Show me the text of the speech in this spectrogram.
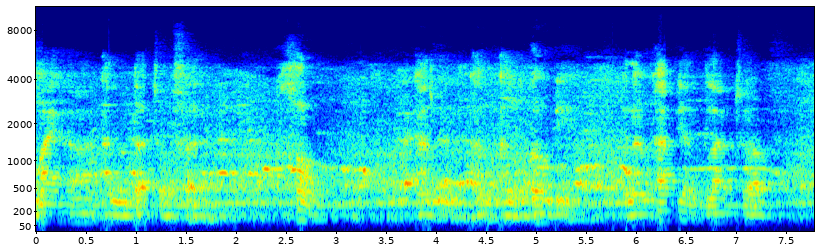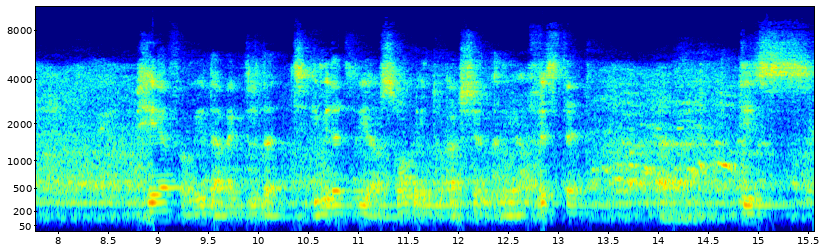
Maiha and that of uh, Hong and, and, and Gombe. And I'm happy and glad to have hear from you directly that immediately you have swung into action and you have visited uh, these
